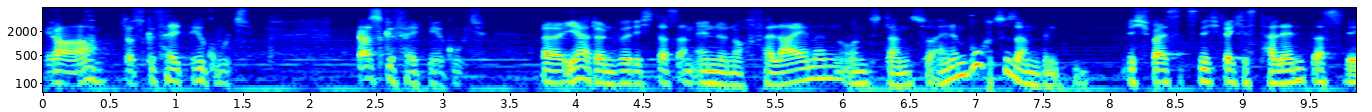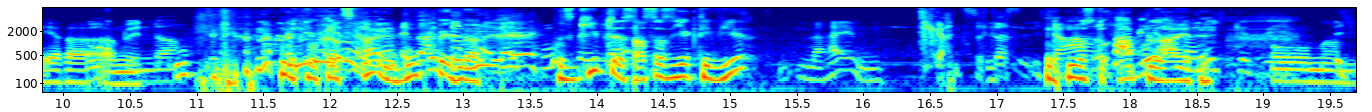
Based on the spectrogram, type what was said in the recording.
Ja, das gefällt mir gut. Das gefällt mir gut. Äh, ja, dann würde ich das am Ende noch verleimen und dann zu einem Buch zusammenbinden. Ich weiß jetzt nicht, welches Talent das wäre. Ähm, Buchbinder. Ich wollte gerade sagen, Buchbinder. Das gibt es. Hast du das nicht aktiviert? nein. Die ganze das Ich, Ja, musst du Das ich ableiten. nicht gesehen. Oh Mann. ich,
